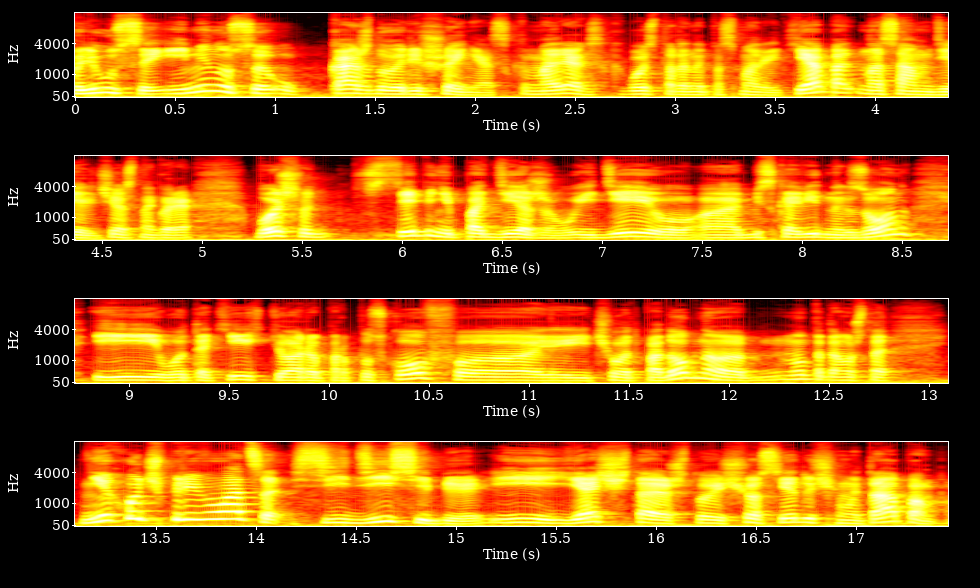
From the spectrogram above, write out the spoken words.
плюсы и минусы у каждого решения, смотря с какой стороны посмотреть. Я, на самом деле, честно говоря, больше в степени поддерживаю идею э, бесковидных зон и вот таких QR-пропусков э, и чего-то подобного, ну, потому что не хочешь прививаться, сиди себе. И я считаю, что еще следующим этапом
